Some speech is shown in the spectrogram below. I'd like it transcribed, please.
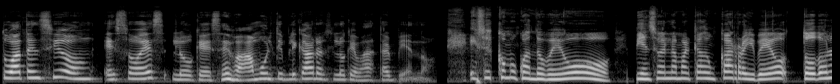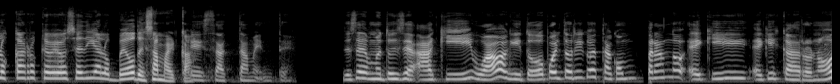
tu atención, eso es lo que se va a multiplicar, es lo que vas a estar viendo. Eso es como cuando veo, pienso en la marca de un carro y veo todos los carros que veo ese día, los veo de esa marca. Exactamente. Entonces, de momento dices, aquí, wow, aquí todo Puerto Rico está comprando X, X carros, ¿no?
